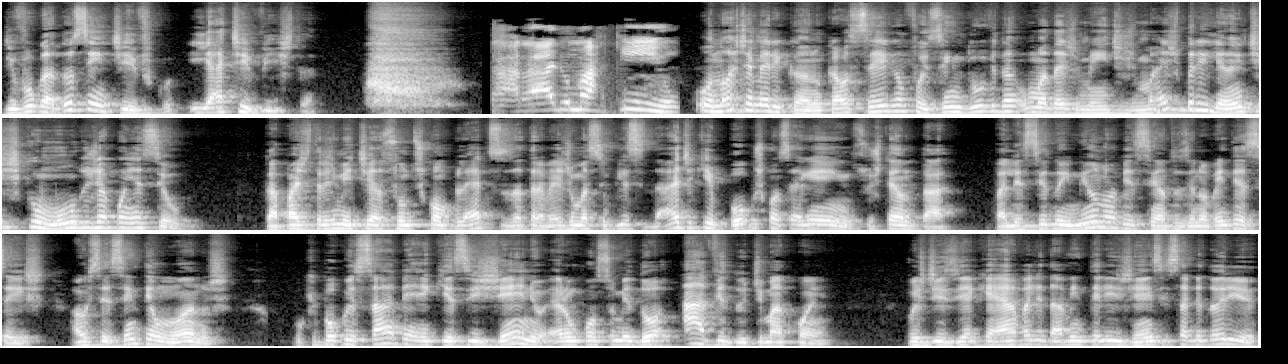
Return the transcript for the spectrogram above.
divulgador científico e ativista. Caralho! Marquinho! O norte-americano Carl Sagan foi sem dúvida uma das mentes mais brilhantes que o mundo já conheceu. Capaz de transmitir assuntos complexos através de uma simplicidade que poucos conseguem sustentar. Falecido em 1996, aos 61 anos, o que poucos sabem é que esse gênio era um consumidor ávido de maconha, pois dizia que a erva lhe dava inteligência e sabedoria.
